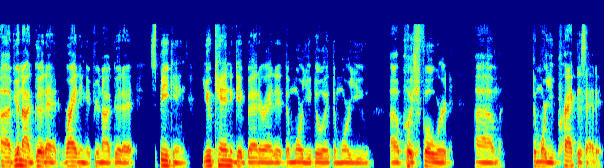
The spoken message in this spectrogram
uh, if you're not good at writing, if you're not good at speaking, you can get better at it. The more you do it, the more you uh, push forward, um, the more you practice at it.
